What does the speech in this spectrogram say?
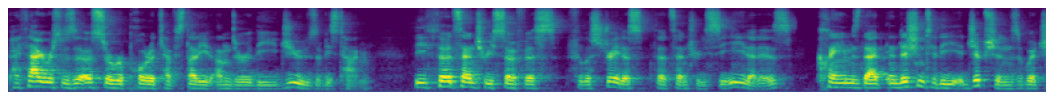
Pythagoras was also reported to have studied under the Jews of his time. The 3rd century sophist Philostratus, 3rd century CE that is, claims that in addition to the Egyptians, which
